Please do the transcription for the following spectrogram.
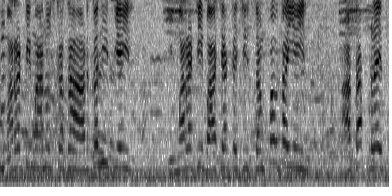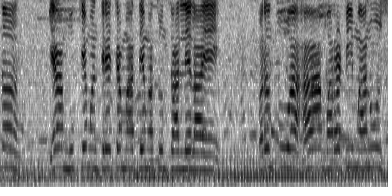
मराठी माणूस कसा अडचणीत येईल ही मराठी भाषा कशी संपवता येईल असा प्रयत्न या मुख्यमंत्र्याच्या माध्यमातून चाललेला आहे. परंतु हा मराठी माणूस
